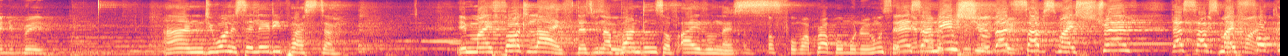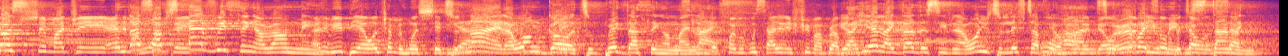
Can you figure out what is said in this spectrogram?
yɛwɔ ha yɛn anwummerɛ yi and you want to say, Lady Pastor, in my thought life, there's been abundance of idleness. sɔfo mu abrabɔ mu no ɛhu sɛ There's an issue that saps my strength, that saps my focus, and that saps everything around me. ɛne biribi a wɔatwa me ho ahyia biara. Tonight, I want God to break that thing on my life. Nyankopɔn mebu saa ade no firi m'abrabɔ You are here like that this evening. I want you to lift up Oh, your hands wherever Oh, you may be put down your standing.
